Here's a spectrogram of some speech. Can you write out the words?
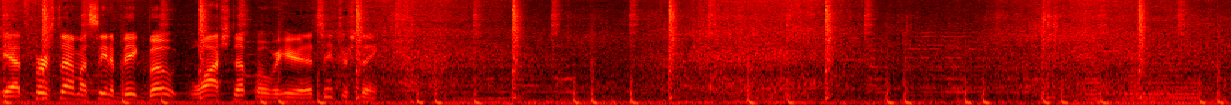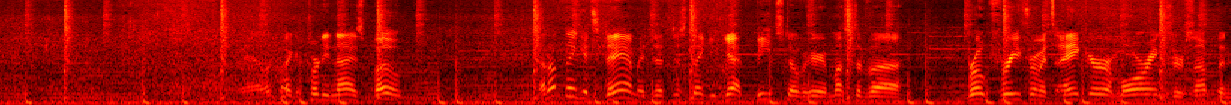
Yeah, it's the first time I've seen a big boat washed up over here. That's interesting. Like a pretty nice boat. I don't think it's damaged. I just think it got beached over here. It must have uh, broke free from its anchor or moorings or something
